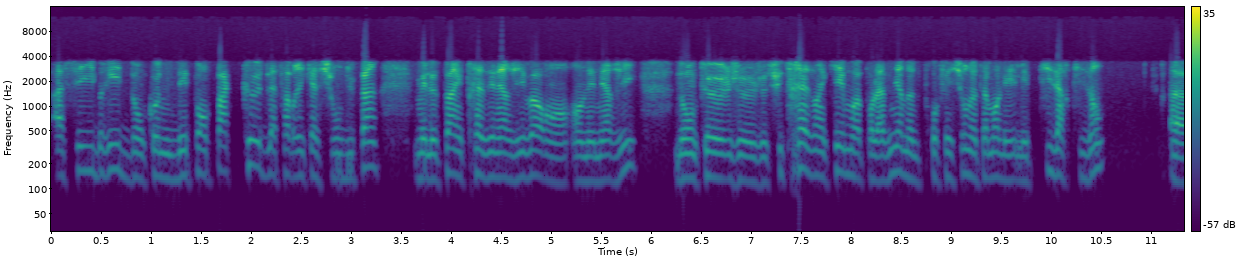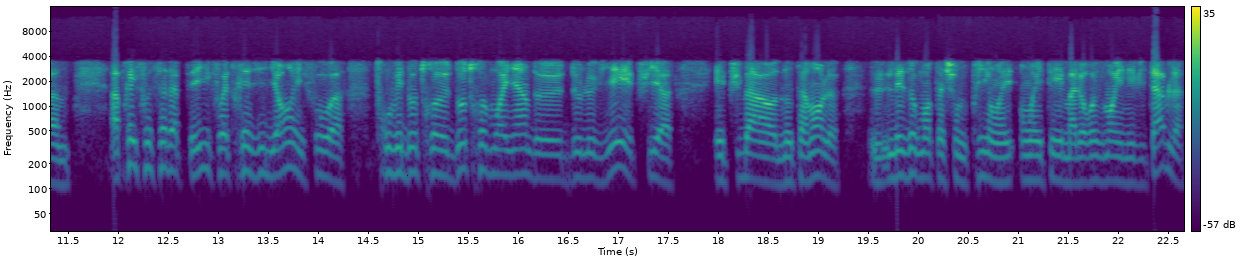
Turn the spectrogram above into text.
assez hybride, donc on ne dépend pas que de la fabrication du pain, mais le pain est très énergivore en, énergie. Donc je, suis très inquiet moi pour l'avenir de notre profession, notamment les petits artisans. Euh, après, il faut s'adapter, il faut être résilient, il faut euh, trouver d'autres d'autres moyens de, de levier et puis euh, et puis bah notamment le, les augmentations de prix ont, ont été malheureusement inévitables.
